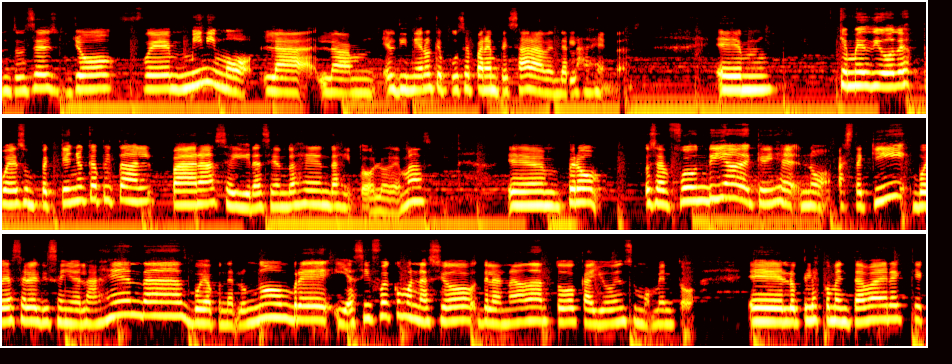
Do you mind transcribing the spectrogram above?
Entonces yo fue mínimo el dinero que puse para empezar a vender las agendas. Em, que me dio después un pequeño capital para seguir haciendo agendas y todo lo demás. Em, pero o sea, fue un día que dije, no, hasta aquí voy a hacer el diseño de las agendas, voy a ponerle un nombre y así fue como nació de la nada, todo cayó en su momento. Eh, lo que les comentaba era que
